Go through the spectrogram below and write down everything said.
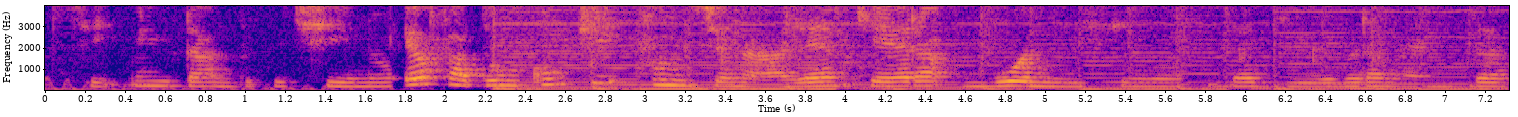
sì ogni tanto cucino. E ho fatto un cookie funzionale che era buonissimo da dio veramente.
